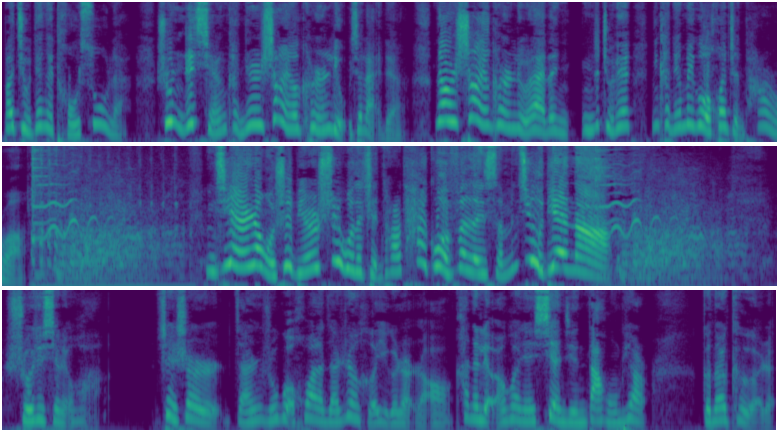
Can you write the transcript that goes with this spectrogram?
把酒店给投诉了，说你这钱肯定是上一个客人留下来的。那要是上一个客人留下来的，你你这酒店你肯定没给我换枕套啊！你竟然让我睡别人睡过的枕套，太过分了！什么酒店呢？说句心里话。这事儿，咱如果换了咱任何一个人啊，看见两万块钱现金大红票，搁那搁着，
